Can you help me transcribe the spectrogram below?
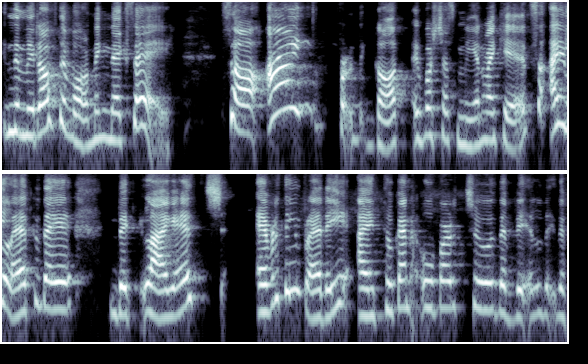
in the middle of the morning next day. So I got, it was just me and my kids. I let the, the luggage everything ready. I took an Uber to the building, the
